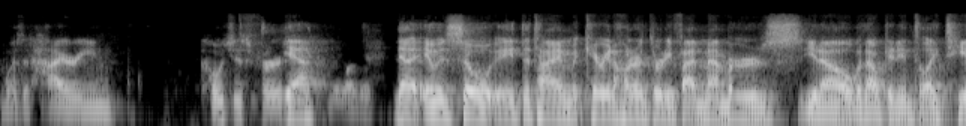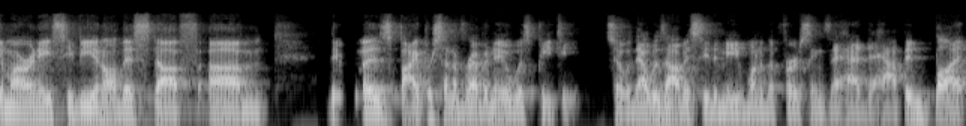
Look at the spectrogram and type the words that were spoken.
was it hiring coaches first? Yeah. Yeah, it was so at the time it carried 135 members, you know, without getting into like TMR and ACV and all this stuff. Um, there was 5% of revenue was PT. So that was obviously to me one of the first things that had to happen. But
